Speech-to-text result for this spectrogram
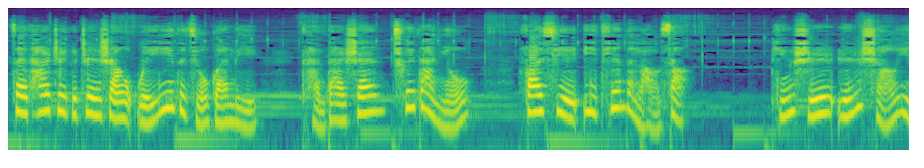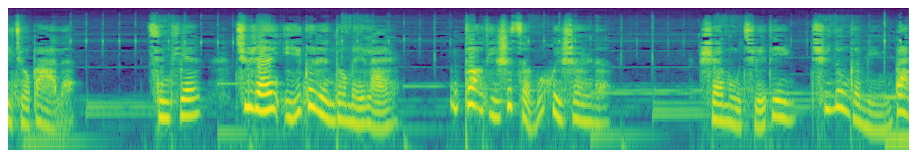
在他这个镇上唯一的酒馆里砍大山、吹大牛，发泄一天的牢骚。平时人少也就罢了，今天居然一个人都没来，到底是怎么回事呢？山姆决定去弄个明白。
